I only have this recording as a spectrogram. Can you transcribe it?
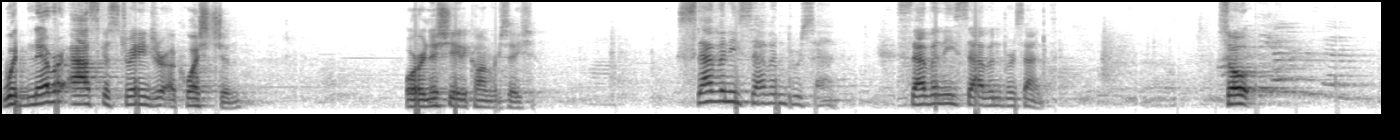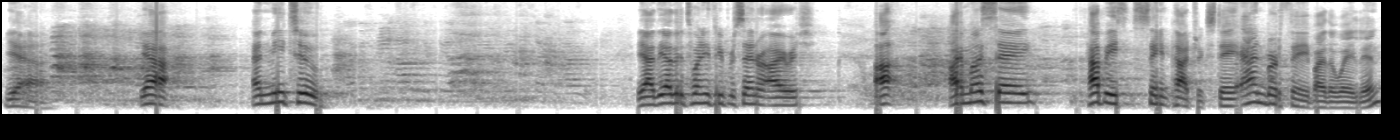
would never ask a stranger a question or initiate a conversation. 77%. 77%. So, yeah. Yeah. And me too. Yeah, the other 23% are Irish. Uh, I must say, happy St. Patrick's Day and birthday, by the way, Lynn.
